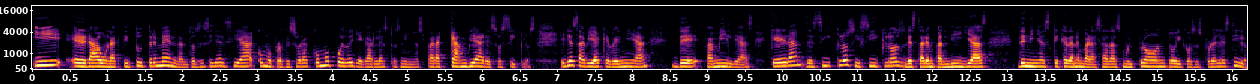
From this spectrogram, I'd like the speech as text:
y era una actitud tremenda. Entonces ella decía como profesora, ¿cómo puedo llegarle a estos niños para cambiar esos ciclos? Ella sabía que venían de familias que eran de ciclos y ciclos de estar en pandillas, de niñas que quedan embarazadas muy pronto y cosas por el estilo.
